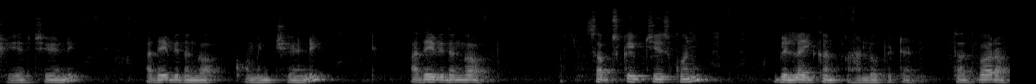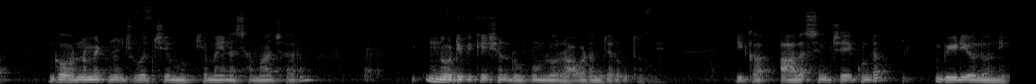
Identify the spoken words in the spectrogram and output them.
షేర్ చేయండి అదేవిధంగా కామెంట్ చేయండి అదేవిధంగా సబ్స్క్రైబ్ చేసుకొని బెల్ ఐకాన్ ఆన్లో పెట్టండి. తద్వారా గవర్నమెంట్ నుంచి వచ్చే ముఖ్యమైన సమాచారం నోటిఫికేషన్ రూపంలో రావడం జరుగుతుంది. ఇక ఆలస్యం చేయకుండా వీడియోలోని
